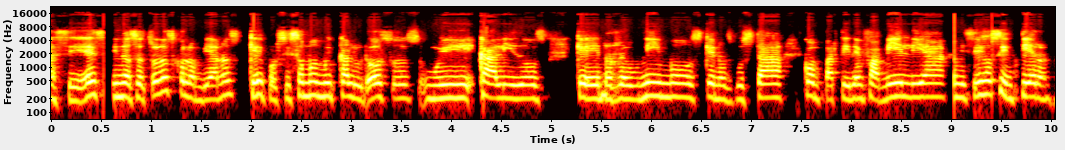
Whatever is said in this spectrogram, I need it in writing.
Así es. Y nosotros los colombianos, que por sí somos muy calurosos, muy cálidos, que nos reunimos, que nos gusta compartir en familia, mis hijos sintieron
